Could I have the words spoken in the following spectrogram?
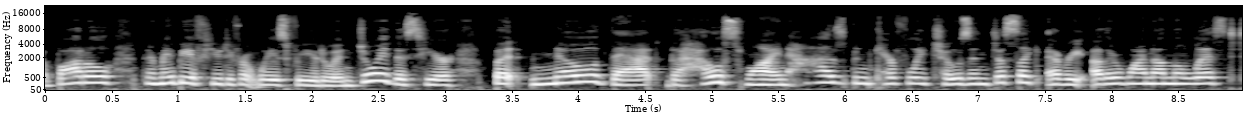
a bottle. There may be a few different ways for you to enjoy this here, but know that the house wine has been carefully chosen just like every other wine on the list,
